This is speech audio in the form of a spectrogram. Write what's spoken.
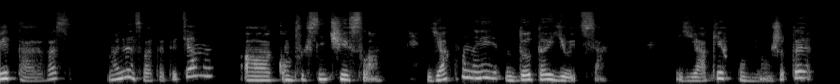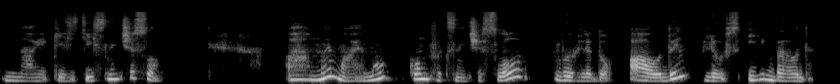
Вітаю вас! Мене звати Тетяна. А комплексні числа. Як вони додаються? Як їх помножити на якесь дійсне число? А Ми маємо комплексне число вигляду А1 плюс і Б1.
